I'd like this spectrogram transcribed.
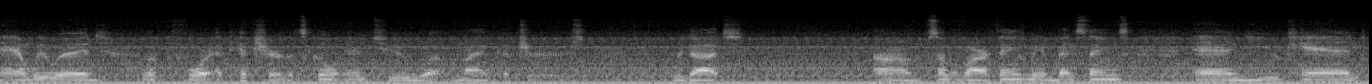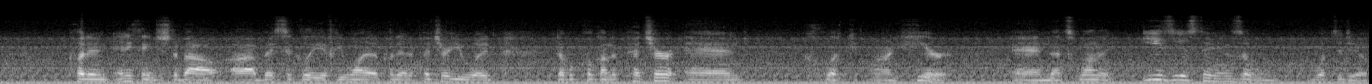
and we would look for a picture. Let's go into uh, my pictures. We got um, some of our things, we Ben's things, and you can put in anything just about. Uh, basically, if you wanted to put in a picture, you would double click on the picture and click on here. And that's one of the easiest things of what to do.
